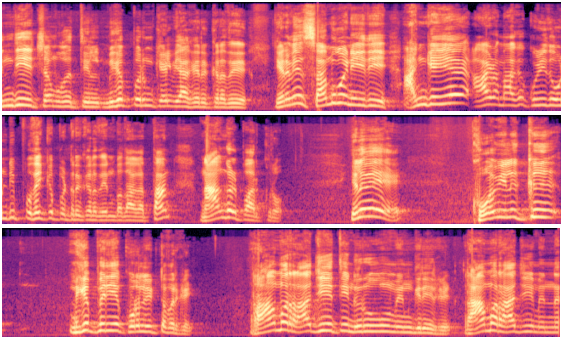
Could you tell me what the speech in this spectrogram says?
இந்திய சமூகத்தில் மிக பெரும் கேள்வியாக இருக்கிறது. எனவே சமூக நீதி அங்கேயே ஆழமாக குழி தோண்டி புதைக்கப்பட்டிருக்கிறது என்பதாகத்தான் நாங்கள் பார்க்கிறோம். எனவே கோவிலுக்கு மிகப்பெரிய குரலிட்டவர்கள் ராம ராஜ்யத்தை நிறுவும் என்கிறீர்கள். ராம ராஜ்யம் என்ன?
